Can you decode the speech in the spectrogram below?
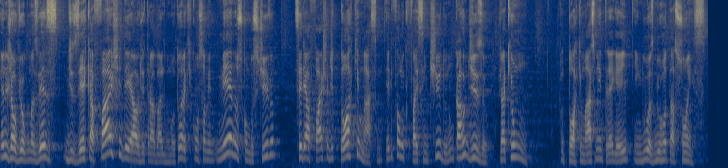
ele já ouviu algumas vezes dizer que a faixa ideal de trabalho do motor, a que consome menos combustível, seria a faixa de torque máximo. Ele falou que faz sentido num carro diesel, já que um, o torque máximo é entregue aí em 2.000 rotações.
